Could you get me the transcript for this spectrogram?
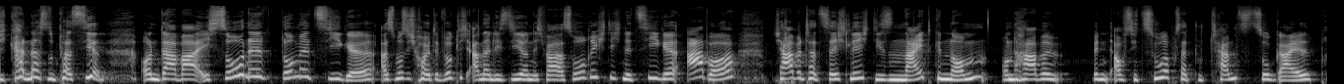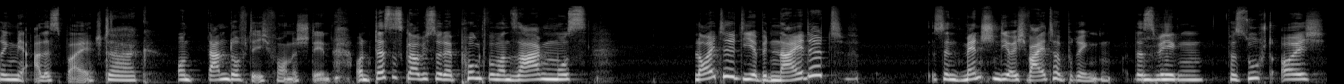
wie kann das nur passieren? Und da war ich so eine dumme Ziege. Also muss ich heute wirklich analysieren. Ich war so richtig eine Ziege. Aber ich habe tatsächlich diesen Neid genommen und habe, bin auf sie zu, habe gesagt, du tanzt so geil, bring mir alles bei. Stark. Und dann durfte ich vorne stehen. Und das ist, glaube ich, so der Punkt, wo man sagen muss, Leute, die ihr beneidet, sind Menschen, die euch weiterbringen. Deswegen mhm. versucht euch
